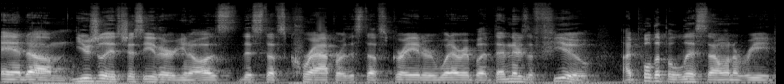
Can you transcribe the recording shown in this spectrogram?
And um, usually it's just either, you know, oh, this, this stuff's crap or this stuff's great or whatever. But then there's a few. I pulled up a list I want to read.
